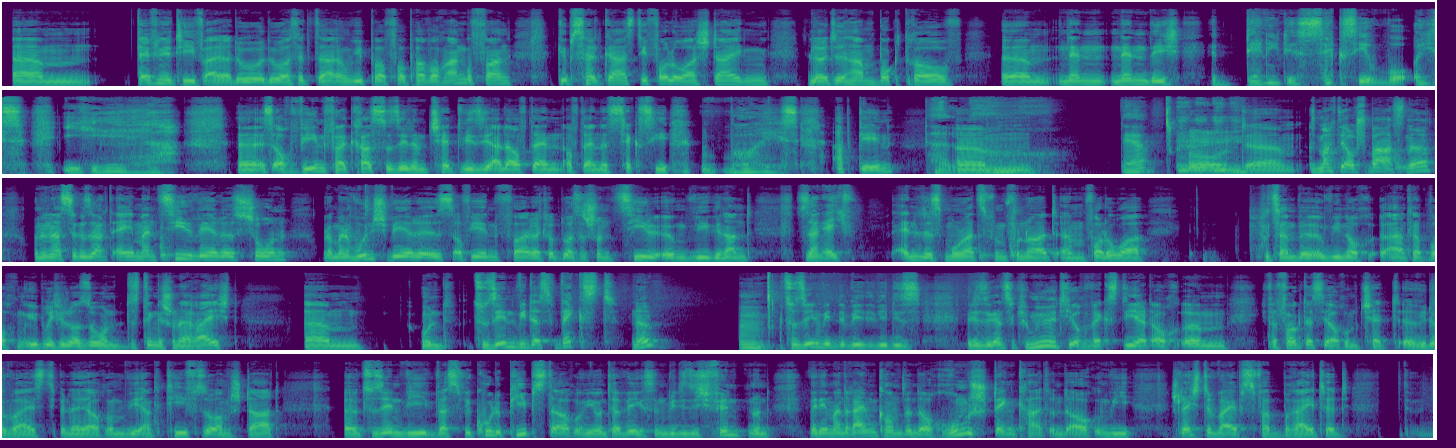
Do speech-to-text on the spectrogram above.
Ähm, definitiv, Alter. Du, du hast jetzt da irgendwie vor, vor paar Wochen angefangen, gibst halt Gas, die Follower steigen, die Leute haben Bock drauf, ähm, nennen, nennen dich Danny the Sexy Voice. Yeah. Äh, ist auch auf jeden Fall krass zu sehen im Chat, wie sie alle auf, dein, auf deine Sexy Voice abgehen. Hallo. Ähm, ja. Und ähm, es macht dir auch Spaß, ne? Und dann hast du gesagt, ey, mein Ziel wäre es schon, oder mein Wunsch wäre es auf jeden Fall, ich glaube, du hast es schon Ziel irgendwie genannt, zu sagen, ey, ich, Ende des Monats 500 ähm, Follower, jetzt haben wir irgendwie noch anderthalb Wochen übrig oder so und das Ding ist schon erreicht. Ähm, und zu sehen, wie das wächst, ne? Mhm. Zu sehen, wie, wie, wie, dieses, wie diese ganze Community auch wächst, die hat auch, ähm, ich verfolge das ja auch im Chat, äh, wie du weißt, ich bin da ja auch irgendwie aktiv so am Start äh, zu sehen, wie was für coole Pieps da auch irgendwie unterwegs sind, wie die sich finden und wenn jemand reinkommt und auch rumstenkert und auch irgendwie schlechte Vibes verbreitet,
